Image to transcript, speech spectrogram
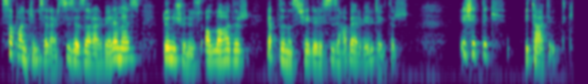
sapan kimseler size zarar veremez. Dönüşünüz Allah'adır. Yaptığınız şeyleri size haber verecektir. İşittik, itaat ettik.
